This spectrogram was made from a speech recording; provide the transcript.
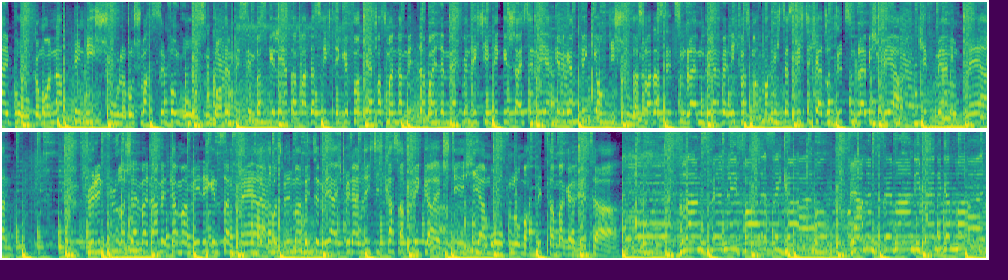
ein Pokémon ab in die Schule, wo Schwachsinn vom Großen kommt. Ein bisschen was gelernt, aber das Richtige verkehrt, was man da mittlerweile merkt, wenn sich die dicke Scheiße nähert. Gib mir kein Fick auf die Schuhe. Das war das Sitzen bleiben wert. Wenn ich was mach, mach ich das richtig, also sitzen bleib ich mehr. Kiff mehr und lernen. Für den Führerschein, weil damit kann man wenigstens dann fair. Aber was will man bitte mehr? Ich bin ein richtig krasser Ficker. Jetzt steh ich hier am Ofen und mach Pizza Margarita. Solange Film lief, alles egal. Wir haben im Zimmer an die Wände gemalt.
